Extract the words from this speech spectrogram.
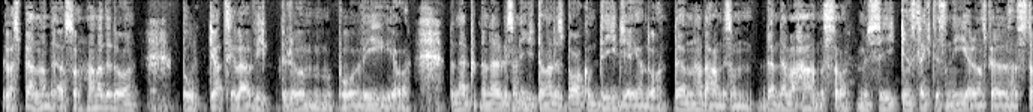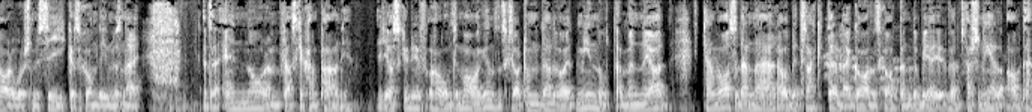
det var spännande alltså. Han hade då bokat hela VIP-rum på V och den där, den där liksom ytan alldeles bakom DJen då. Den hade han liksom, den, den var hans och musiken släcktes ner och de spelade den här Star Wars musik och så kom det in med sån här en enorm flaska champagne jag skulle ju ha ont i magen såklart om det hade varit min nota. Men när jag kan vara så där nära och betrakta den där galenskapen då blir jag ju väldigt fascinerad av det.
